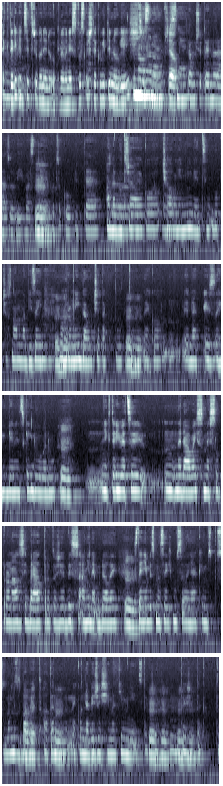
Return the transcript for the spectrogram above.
A které věci třeba nejdou opraveny? Jsou to spíš takový ty novější? No, no, no, přesně. Tam už je to jednorázový vlastně, mm. jako co koupíte. A nebo třeba jako čelounění věci. Občas nám nabízejí mm-hmm. ohromný gauče, tak to, to mm-hmm. jako jednak i z hygienických důvodů. Mm. Některé věci nedávají smysl pro nás je brát, protože by se ani neudali. Mm. Stejně bychom se jich museli nějakým způsobem zbavit a ten mm. jako nevyřešíme tím nic. Takže, mm-hmm. takže tak, to,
